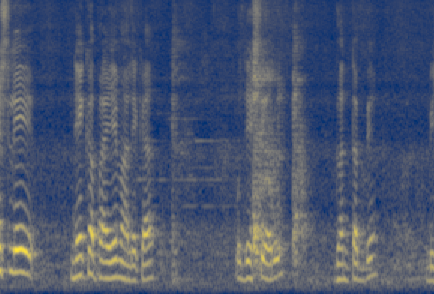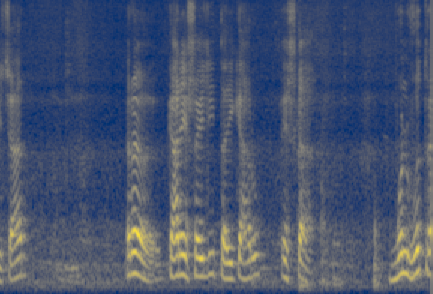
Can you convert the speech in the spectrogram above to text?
यसले नेकपा एमालेका उद्देश्यहरू गन्तव्य विचार र कार्यशैली तरिकाहरू यसका मूलभूत र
